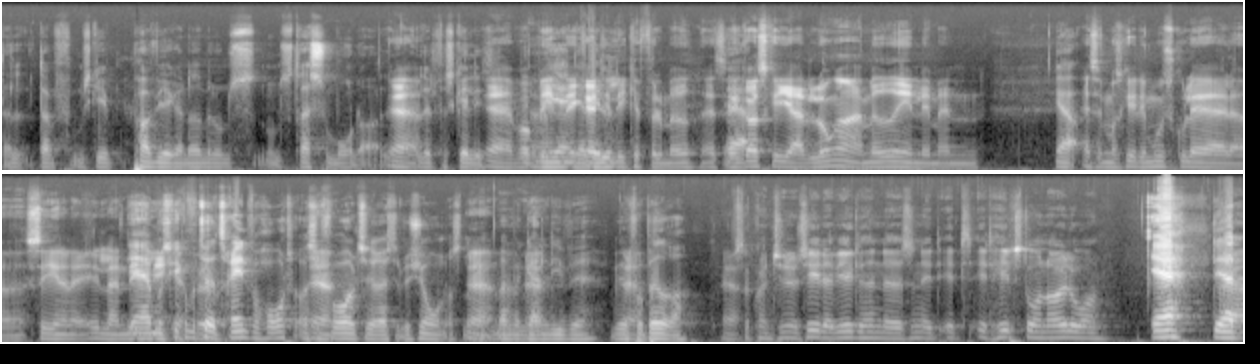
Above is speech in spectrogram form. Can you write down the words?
der, der måske påvirker noget med nogle, nogle stresshormoner og, Ja. lidt forskelligt. Ja, hvor benene ikke rigtig vil. lige kan følge med. Altså, det Ja. kan godt ske, at hjertet lunger er med egentlig, men Ja. altså måske det muskulære eller senerne, et eller andet. Ja, måske kan kommer til at træne for hårdt, også Ja. i forhold til restitution og sådan Ja, noget, hvad man ja. gerne lige vil, vil Ja. forbedre. Ja. Så kontinuitet er i virkeligheden øh, sådan et, et, et helt stort nøgleord. Ja, det er, Ja. ja.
